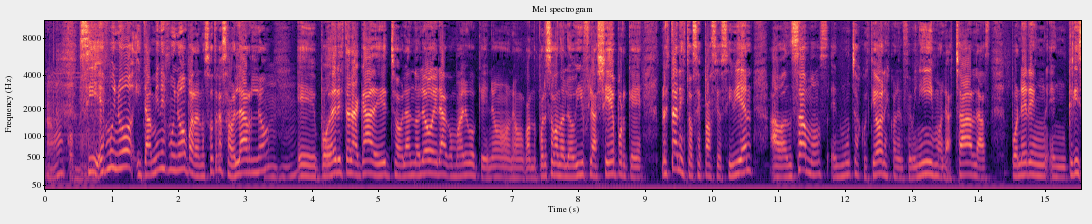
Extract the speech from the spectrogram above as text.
¿no? Como- Sí, es muy nuevo y también es muy nuevo para nosotras hablarlo. Eh, poder estar acá, de hecho, hablándolo era como algo que no, no, cuando, por eso cuando lo vi flasheé, porque no están estos espacios. Si bien avanzamos en muchas cuestiones con el feminismo, las charlas, poner en, en crisis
